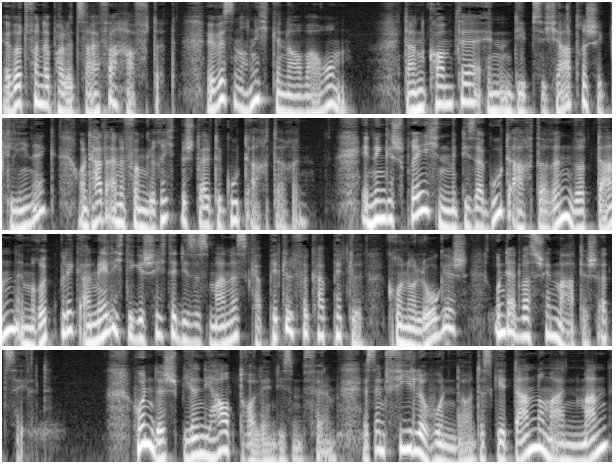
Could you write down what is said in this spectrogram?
Er wird von der Polizei verhaftet. Wir wissen noch nicht genau warum. Dann kommt er in die psychiatrische Klinik und hat eine vom Gericht bestellte Gutachterin. In den Gesprächen mit dieser Gutachterin wird dann im Rückblick allmählich die Geschichte dieses Mannes Kapitel für Kapitel, chronologisch und etwas schematisch erzählt. Hunde spielen die Hauptrolle in diesem Film. Es sind viele Hunde und es geht dann um einen Mann,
